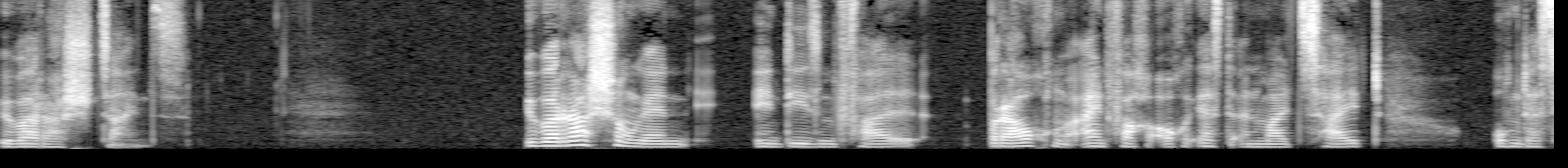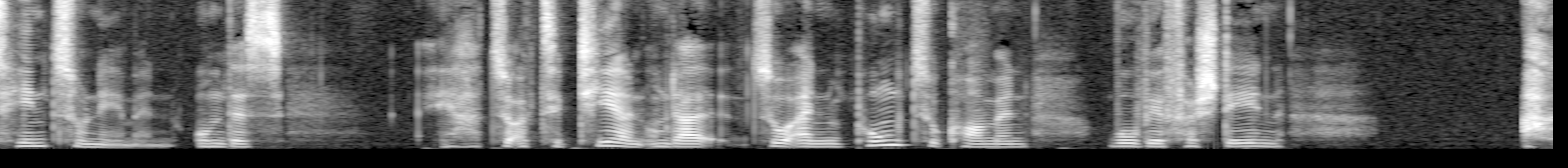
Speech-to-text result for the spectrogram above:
Überraschtseins. Überraschungen in diesem Fall brauchen einfach auch erst einmal Zeit, um das hinzunehmen, um das ja, zu akzeptieren, um da zu einem Punkt zu kommen, wo wir verstehen, ach,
